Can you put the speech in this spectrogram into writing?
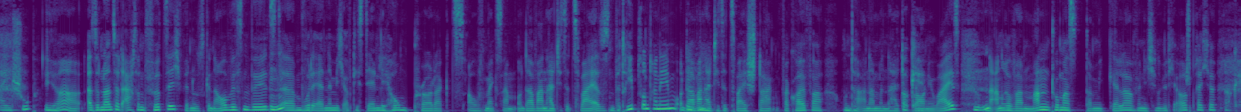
Einschub. Ja, also 1948, wenn du es genau wissen Mhm. willst, ähm, wurde er nämlich auf die Stanley Home Products aufmerksam. Und da waren halt diese zwei, also es ist ein Vertriebsunternehmen und da waren halt diese zwei starken Verkäufer, unter anderem halt Mhm. Okay. Mhm. Brownie Wise. Und der andere war ein Mann, Thomas Damigella, wenn ich ihn richtig ausspreche. Okay.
